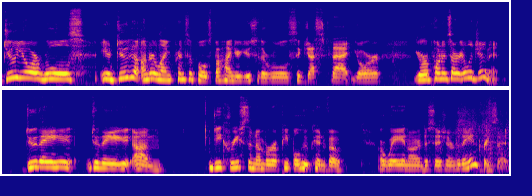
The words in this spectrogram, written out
do your rules, you know, do the underlying principles behind your use of the rules suggest that your your opponents are illegitimate? Do they do they um decrease the number of people who can vote? or weigh in on a decision or do they increase it?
